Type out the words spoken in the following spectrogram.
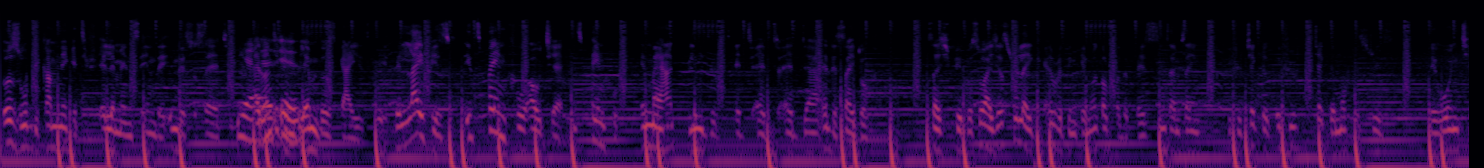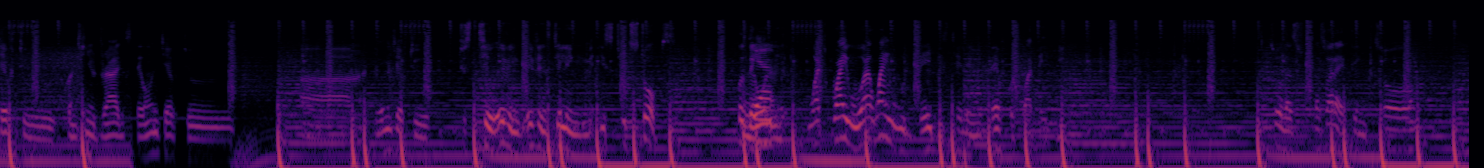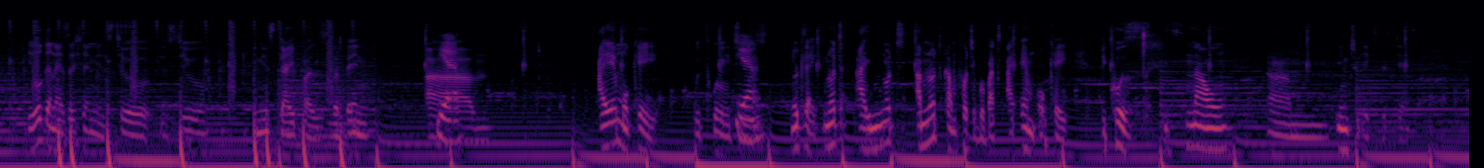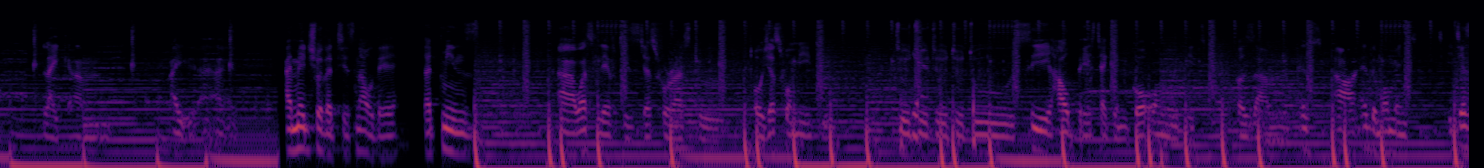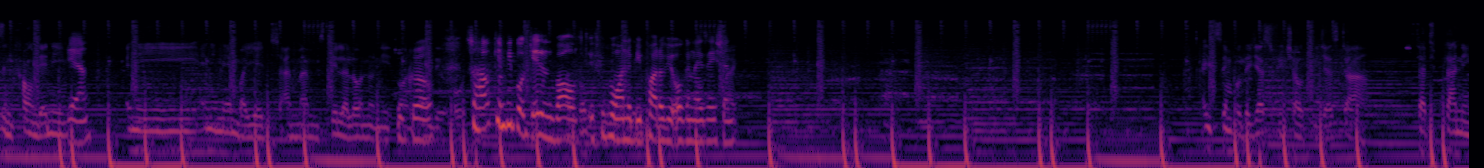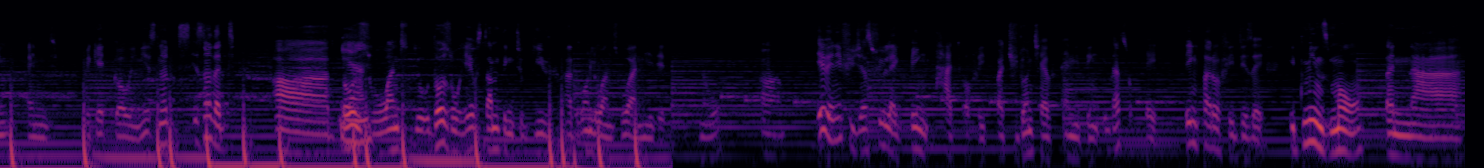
those who become negative elements in the in the society Yeah, I don't even is. blame those guys. The life is it's painful out here. It's painful, and my heart bleeds at at at, uh, at the sight of such people. So I just feel like everything can work out for the best. Since I'm saying, if you check the, if you take them off the streets, they won't have to continue drugs. They won't have to. Uh, they won't have to to steal. Even even stealing, it, it stops. Because they Yeah. won't. What? Why? Why? Why would they be stealing if they've got what they need? So that's that's what I think. So the organization is still is still in its diapers, but then um, Yeah. I am okay with where it is. Yeah. Not like not I'm not I'm not comfortable, but I am okay because it's now um into existence. Like um I I, I I made sure that it's now there. That means uh, what's left is just for us to, or just for me to, to, to, to, to, to see how best I can go on with it. Because um, as, uh, at the moment, it hasn't found any Yeah. any any member yet. I'm, I'm still alone on it. To on- grow. on So how can people get involved if people want to be part of your organization? it's simple. They just reach out. We just uh, start planning and we get going. It's not. It's not that uh, those Yeah. who want to, those who have something to give are the only ones who are needed. No. Um, even if you just feel like being part of it, but you don't have anything, that's okay. Being part of it is a. It means more than uh,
